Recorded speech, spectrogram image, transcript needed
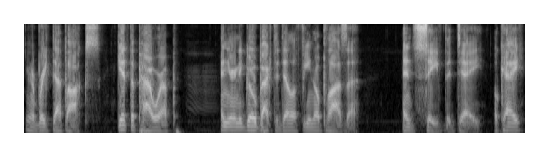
you're gonna break that box, get the power up, and you're gonna go back to Delfino Plaza and save the day, okay?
